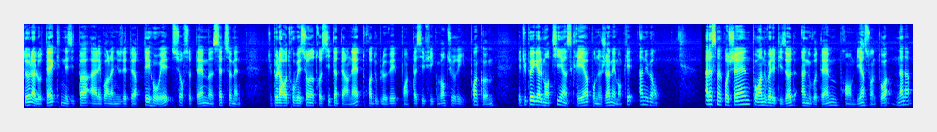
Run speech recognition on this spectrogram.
de la low-tech, n'hésite pas à aller voir la newsletter Tehoe sur ce thème cette semaine. Tu peux la retrouver sur notre site internet www.pacificventuri.com et tu peux également t'y inscrire pour ne jamais manquer un numéro. À la semaine prochaine pour un nouvel épisode, un nouveau thème. Prends bien soin de toi, Nana.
